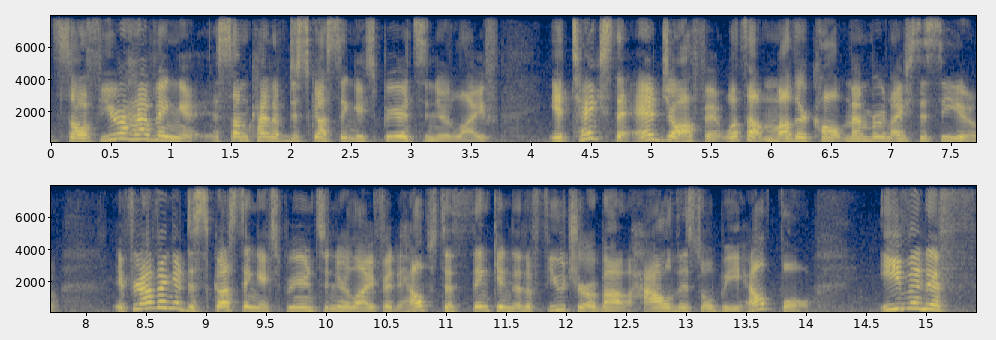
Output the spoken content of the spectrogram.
so if you're having some kind of disgusting experience in your life, it takes the edge off it. What's up, mother cult member? Nice to see you. If you're having a disgusting experience in your life, it helps to think into the future about how this will be helpful. Even if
